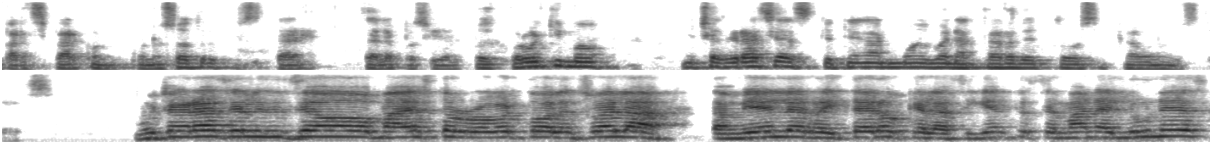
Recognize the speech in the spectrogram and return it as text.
participar con, nosotros, pues está, está la posibilidad. Pues por último, Muchas gracias, que tengan muy buena tarde todos y cada uno de ustedes. Muchas gracias, licenciado maestro Roberto Valenzuela. También le reitero que la siguiente semana, el lunes,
